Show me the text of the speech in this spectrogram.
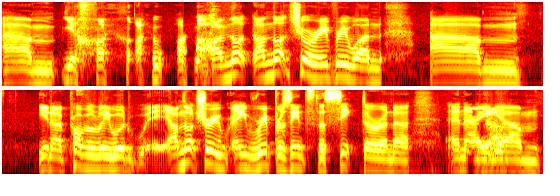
um, you know I, am not I'm not sure everyone. Um, you know, probably would. I'm not sure he, he represents the sector in a in a no. um,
